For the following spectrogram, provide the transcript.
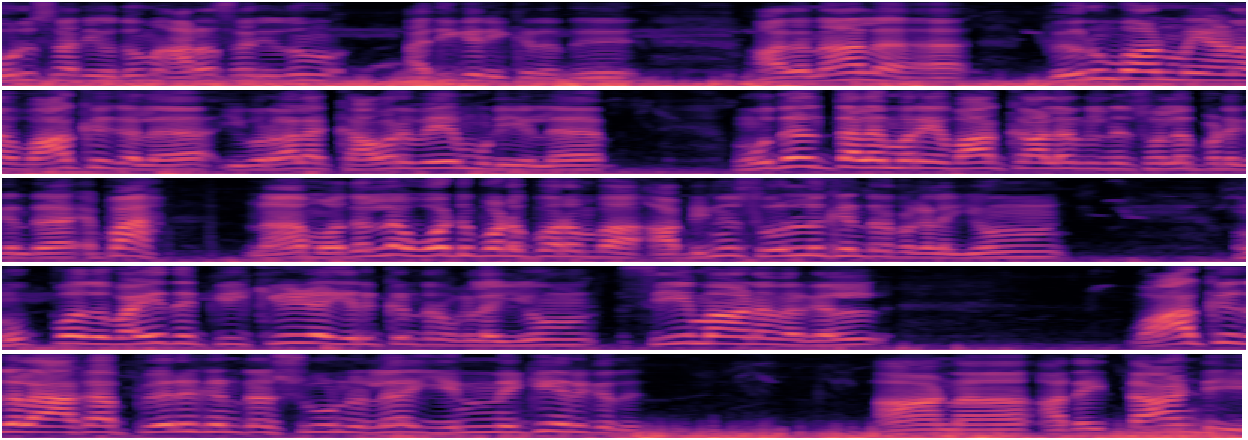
ஒரு சதவீதம் அரை சதவீதம் அதிகரிக்கிறது. அதனால் பெரும்பான்மையான வாக்குகளை இவரால் கவரவே முடியல. முதல் தலைமுறை வாக்காளர்கள் என்று சொல்லப்படுகின்ற எப்பா நான் முதல்ல ஓட்டு போட போகிறேன்பா அப்படின்னு சொல்லுகின்றவர்களையும் முப்பது வயதுக்கு கீழே இருக்கின்றவர்களையும் சீமானவர்கள் வாக்குகளாக பெறுகின்ற சூழ்நிலை இன்றைக்கும் இருக்குது. ஆனால் அதை தாண்டி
